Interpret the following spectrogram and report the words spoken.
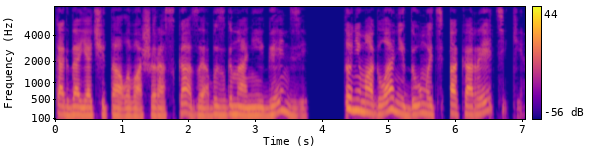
Когда я читала ваши рассказы об изгнании Гэнди, то не могла не думать о каретике,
